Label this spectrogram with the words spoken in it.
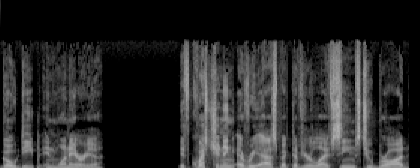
Go deep in one area. If questioning every aspect of your life seems too broad,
